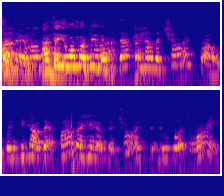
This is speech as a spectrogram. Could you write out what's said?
said- mothers. Hold I'll on. tell you one more thing, Hold that- on, That's another choice though, when- because that father has the choice to do what's right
